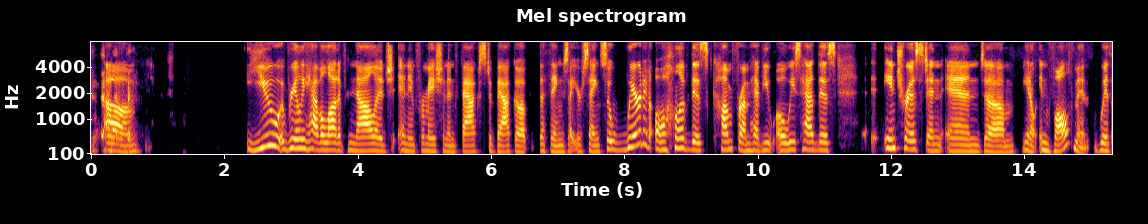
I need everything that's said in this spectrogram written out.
um, you really have a lot of knowledge and information and facts to back up the things that you're saying. So, where did all of this come from? Have you always had this uh, interest and and um, you know involvement with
